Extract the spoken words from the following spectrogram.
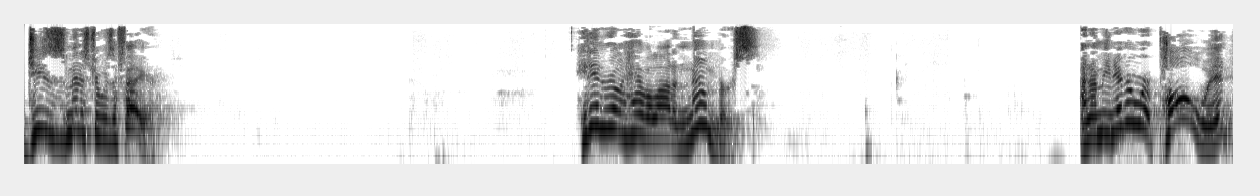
Jesus' ministry was a failure. He didn't really have a lot of numbers. And I mean, everywhere Paul went,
